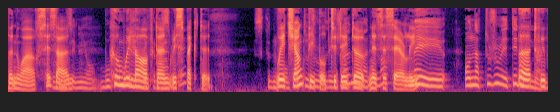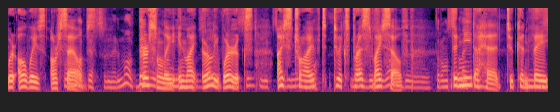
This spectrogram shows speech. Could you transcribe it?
Renoir, Cézanne, whom we loved and respected, which young people today don't necessarily. But we were always ourselves. Personally, in my early works, I strived to express myself the need I had to convey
